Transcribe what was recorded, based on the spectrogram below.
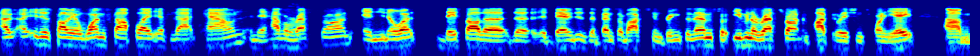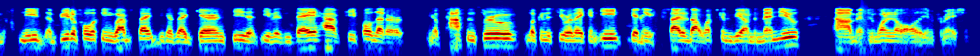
I, I, it is probably a one stoplight if that town, and they have a restaurant, and you know what they saw the the advantages that Bento Box can bring to them. So even a restaurant in population 28 um, needs a beautiful looking website because I guarantee that even they have people that are you know passing through, looking to see where they can eat, getting excited about what's going to be on the menu, um, and want to know all the information.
